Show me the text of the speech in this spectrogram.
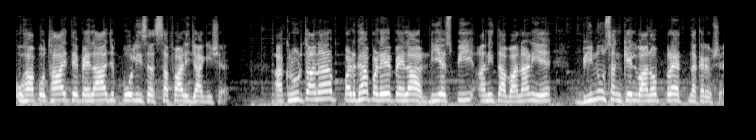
ઉહાપો થાય તે પહેલા જ પોલીસ સફાળી જાગી છે. આ પડઘા પડે પહેલા ડીએસપી અનિતા વાનાણીએ ભીનું સંકેલવાનો પ્રયત્ન કર્યો છે.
